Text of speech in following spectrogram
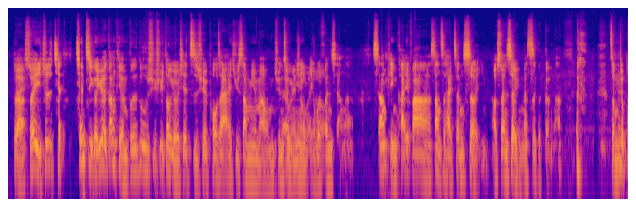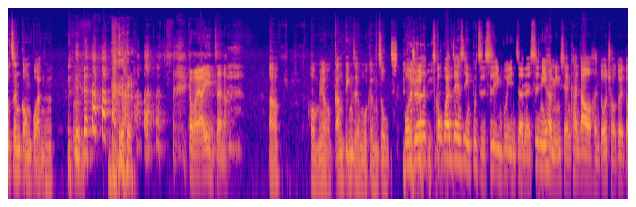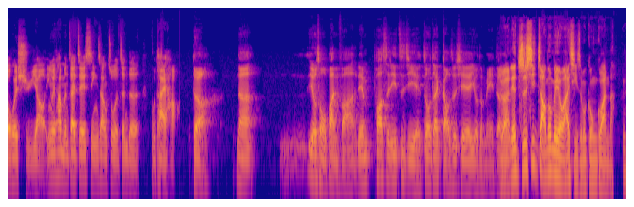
对啊，对所以就是前前几个月钢铁人不是陆陆续续都有一些职缺 po 在 IG 上面吗？我们群组里面也会分享啊，商品开发啊，上次还争摄影啊，算摄影那四个梗啊，怎么就不争公关呢？干嘛要应征啊？啊？哦，没有钢钉人，我可能做不起。我觉得公关这件事情不只是应不应征的，是你很明显看到很多球队都会需要，因为他们在这些事情上做的真的不太好。对啊，那有什么办法？连 Parsley 自己也都在搞这些有的没的，对啊，连执行长都没有，还请什么公关呢、啊？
